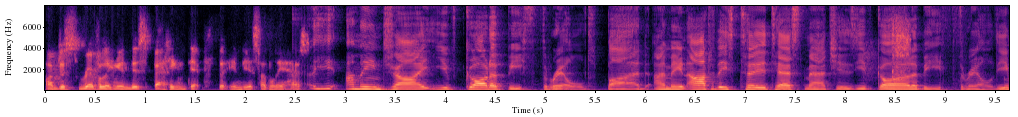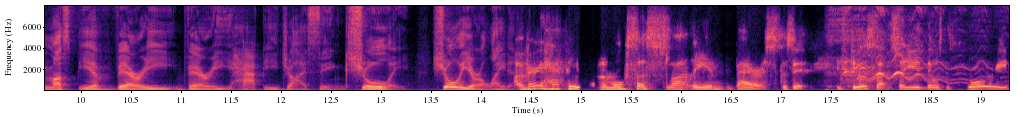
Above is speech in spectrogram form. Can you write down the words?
I'm just reveling in this batting depth that India suddenly has. Uh, I mean, Jai, you've got to be thrilled, bud. I mean, after these two test matches, you've got to be thrilled. You must be a very, very happy Jai Singh. Surely. Surely you're elated. I'm very happy, but I'm also slightly embarrassed because it, it feels like so. You, there was a story.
